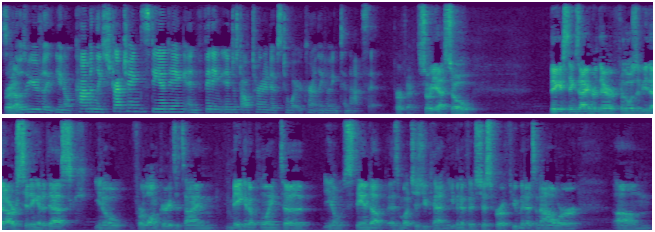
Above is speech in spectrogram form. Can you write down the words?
So Right on. those are usually, you know, commonly stretching, standing, and fitting in just alternatives to what you're currently doing to not sit. Perfect. So yeah, so biggest things I heard there for those of you that are sitting at a desk, you know, for long periods of time, make it a point to, you know, stand up as much as you can, even if it's just for a few minutes an hour. Um,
